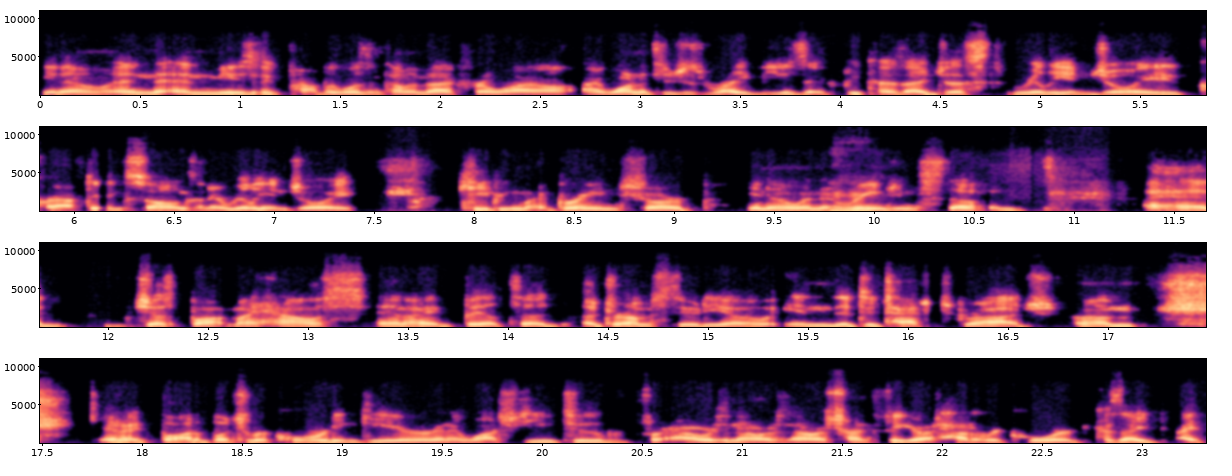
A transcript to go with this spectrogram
you know, and and music probably wasn't coming back for a while. I wanted to just write music because I just really enjoy crafting songs and I really enjoy keeping my brain sharp, you know, and Mhm. arranging stuff. And I had just bought my house and I built a, a drum studio in the detached garage. Um, and I bought a bunch of recording gear and I watched YouTube for hours and hours and hours trying to figure out how to record because I, I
